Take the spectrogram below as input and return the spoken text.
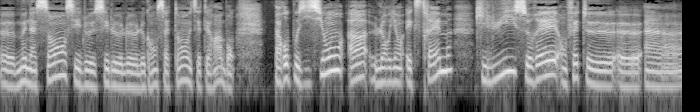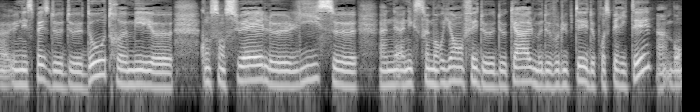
menaçants. C'est le, c'est le, le, le, grand Satan, etc. Bon, par opposition à l'Orient extrême, qui lui serait en fait euh, euh, un, une espèce de d'autre, mais euh, consensuel, euh, lisse, euh, un, un Extrême-Orient fait de, de, calme, de volupté et de prospérité. Hein, bon,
